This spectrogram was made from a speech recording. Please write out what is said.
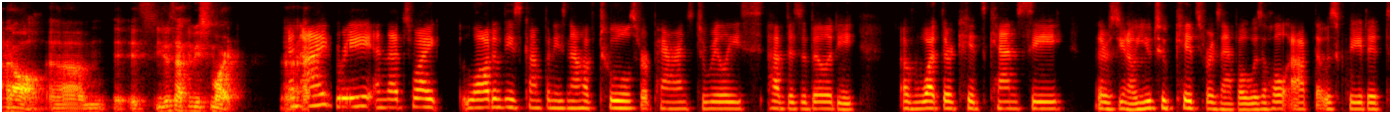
at all. Um, it's you just have to be smart. And I agree, and that's why a lot of these companies now have tools for parents to really have visibility of what their kids can see. There's, you know, YouTube Kids, for example, was a whole app that was created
